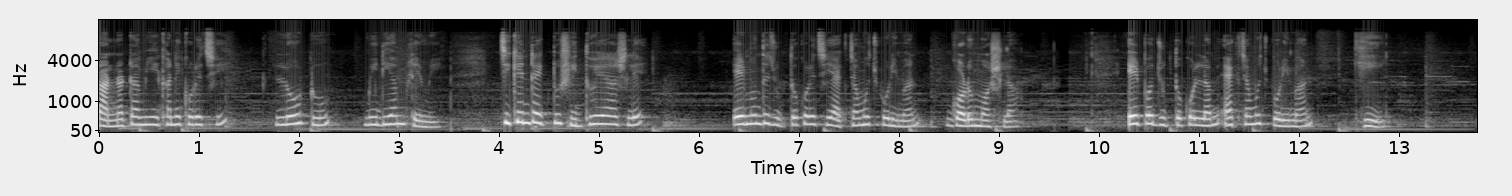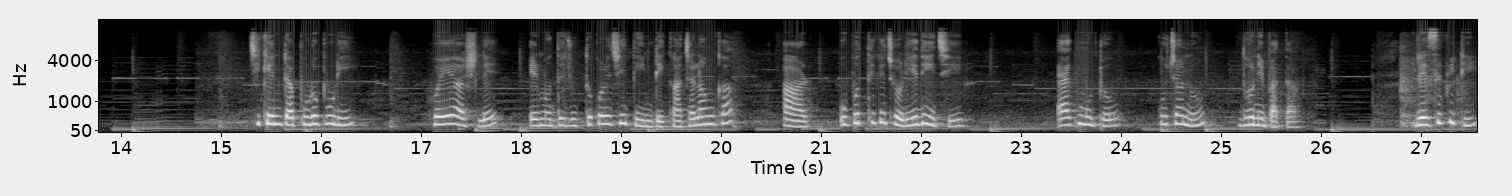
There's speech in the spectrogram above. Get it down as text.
রান্নাটা আমি এখানে করেছি লো টু মিডিয়াম ফ্লেমে। চিকেনটা একটু সিদ্ধ হয়ে আসলে এর মধ্যে যুক্ত করেছি এক চামচ পরিমাণ গরম মশলা। এরপর যুক্ত করলাম এক চামচ পরিমাণ ঘি। চিকেনটা পুরোপুরি হয়ে আসলে এর মধ্যে যুক্ত করেছি তিনটে কাঁচা লঙ্কা আর উপর থেকে ছড়িয়ে দিয়েছি এক মুঠো কুচানো ধনে পাতা। রেসিপিটি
